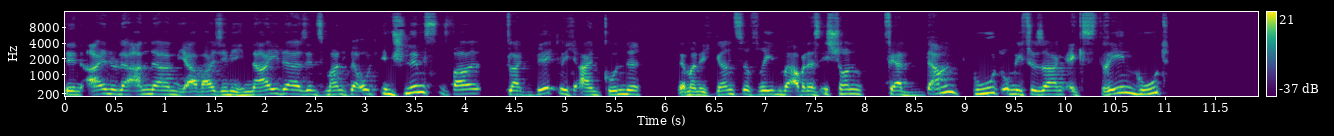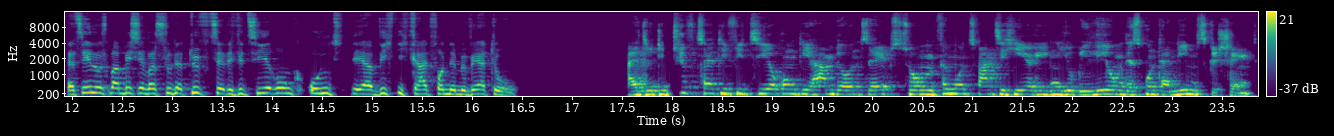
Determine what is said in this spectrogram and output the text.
den einen oder anderen, ja, weiß ich nicht, Neider sind es manchmal und im schlimmsten Fall vielleicht wirklich ein Kunde, der man nicht ganz zufrieden war. Aber das ist schon verdammt gut, um nicht zu sagen extrem gut. Erzähl uns mal ein bisschen was zu der TÜV-Zertifizierung und der Wichtigkeit von den Bewertungen. Also die TÜV-Zertifizierung, die haben wir uns selbst zum 25-jährigen Jubiläum des Unternehmens geschenkt.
